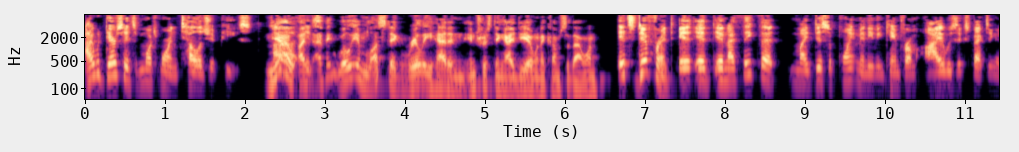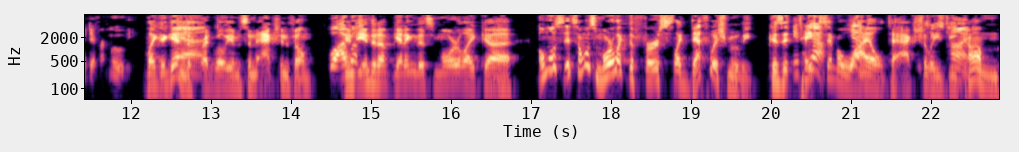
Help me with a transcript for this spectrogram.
I would dare say it's a much more intelligent piece. Yeah, Uh, I, I think William Lustig really had an interesting idea when it comes to that one. It's different. It, it, and I think that my disappointment even came from I was expecting a different movie. Like again, the Fred Williamson action film. Well, I and was, he ended up getting this more like, uh, almost, it's almost more like the first like Death Wish movie. Cause it It- takes yeah, him a yeah. while to actually become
